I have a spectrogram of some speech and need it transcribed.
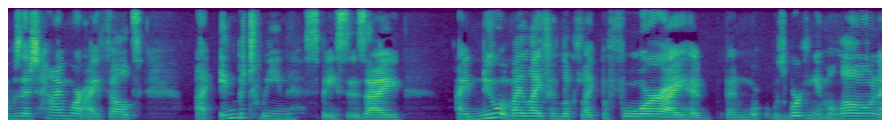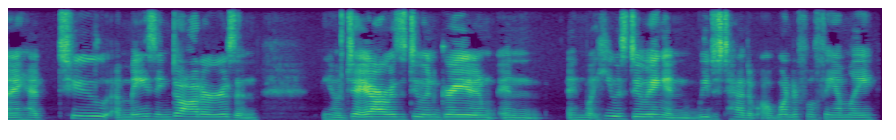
it was a time where I felt uh, in between spaces. I I knew what my life had looked like before. I had been was working at Malone, and I had two amazing daughters, and you know Jr. was doing great, and and and what he was doing, and we just had a, wonderful family,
